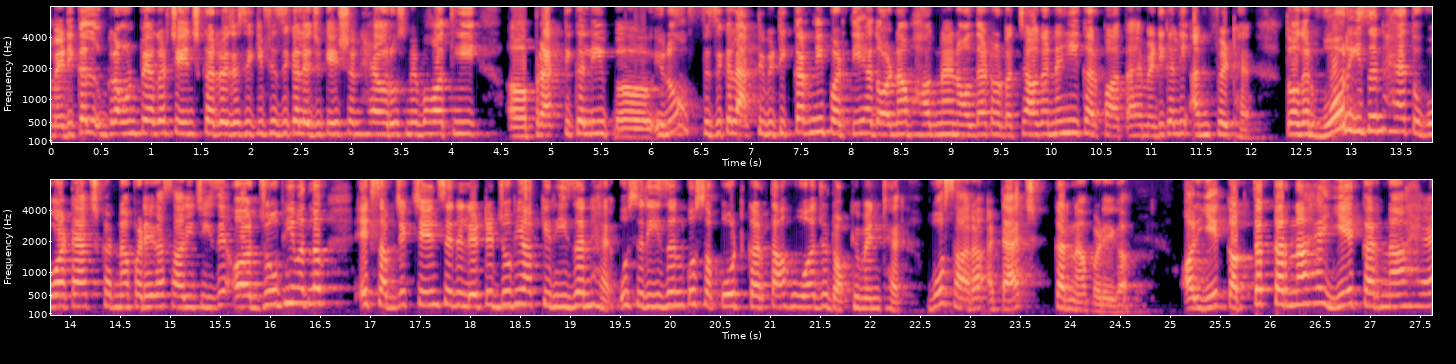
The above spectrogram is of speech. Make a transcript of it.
मेडिकल ग्राउंड पे अगर चेंज कर रहे हो, जैसे कि फ़िज़िकल एजुकेशन है और उसमें बहुत ही practically you know physical activity करनी पड़ती है, दौड़ना, भागना एंड ऑल दैट और बच्चा अगर नहीं कर पाता है मेडिकली अनफिट है तो अगर वो रीजन है तो वो अटैच करना पड़ेगा सारी चीज़ें और जो भी मतलब एक सब्जेक्ट चेंज से रिलेटेड जो भी आपके रीजन है, उस रीजन को सपोर्ट करता हुआ जो डॉक्यूमेंट है, वो सारा अटैच करना पड़ेगा। और ये कब तक करना है? ये करना है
